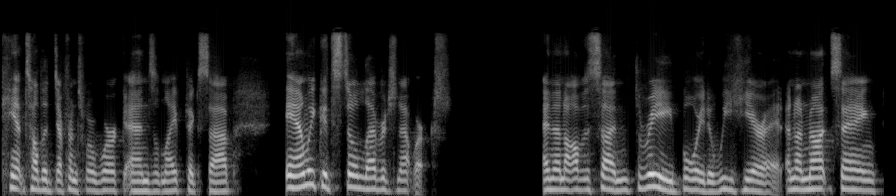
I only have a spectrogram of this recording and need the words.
can't tell the difference where work ends and life picks up. And we could still leverage networks. And then all of a sudden, three, boy, do we hear it. And I'm not saying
